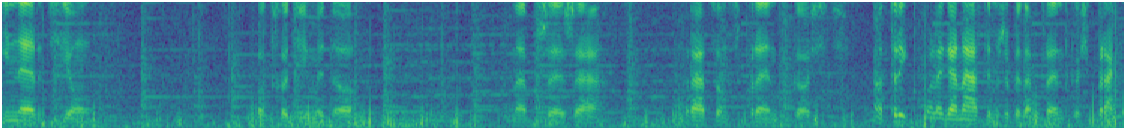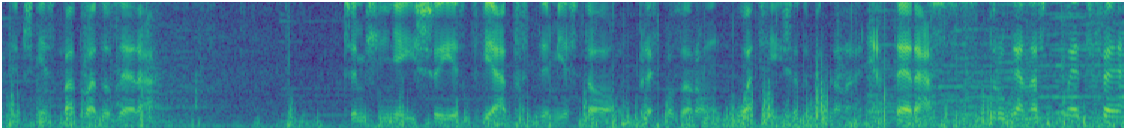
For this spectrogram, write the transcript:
inercją. Podchodzimy do nabrzeża, tracąc prędkość. No, trik polega na tym, żeby ta prędkość praktycznie spadła do zera. Czym silniejszy jest wiatr, tym jest to wbrew pozorom łatwiejsze do wykonania. Teraz struga nas płetwę,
